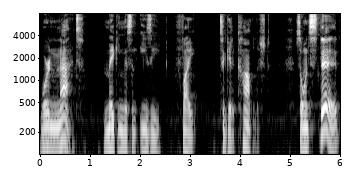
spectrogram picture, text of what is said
were not making this an easy fight to get accomplished. So instead,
